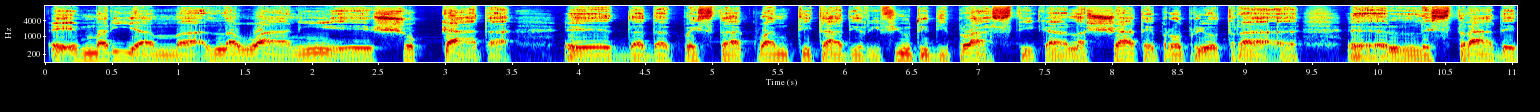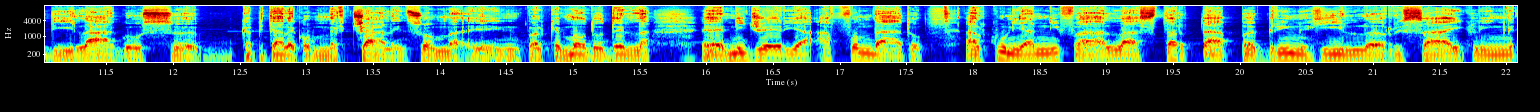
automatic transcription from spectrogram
e Mariam Lawani, scioccata eh, da, da, questa quantità di rifiuti di plastica lasciate proprio tra eh, eh le strade di Lagos, capitale commerciale, insomma, in qualche modo della eh, Nigeria, ha fondato alcuni anni fa la startup Green Hill Recycling,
